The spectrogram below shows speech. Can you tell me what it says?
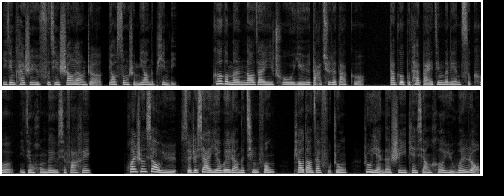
已经开始与父亲商量着要送什么样的聘礼。哥哥们闹在一处，也与打趣着大哥。大哥不太白净的脸，此刻已经红得有些发黑。欢声笑语随着夏夜微凉的清风。飘荡在府中，入眼的是一片祥和与温柔。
